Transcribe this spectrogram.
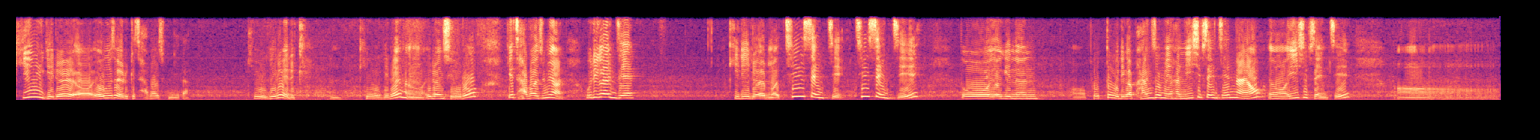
기울기를 어, 여기서 이렇게 잡아줍니다. 기울기를 이렇게 음, 기울기를 어, 이런 식으로 이렇게 잡아주면 우리가 이제 길이를 뭐 7cm, 7cm 또 여기는 어, 보통 우리가 반소매 한 20cm 했나요? 어, 20cm 어,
